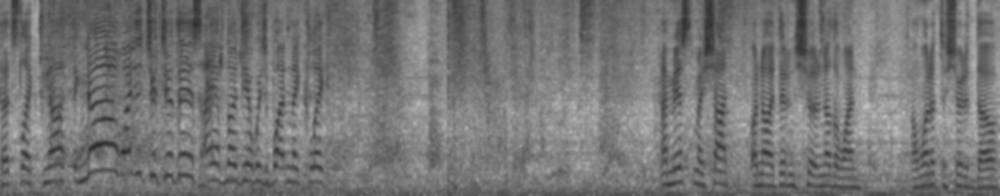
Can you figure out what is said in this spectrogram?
That's like nothing. No, why did you do this? I have no idea which button I clicked. I missed my shot. Oh no, I didn't shoot another one. I wanted to shoot it though.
